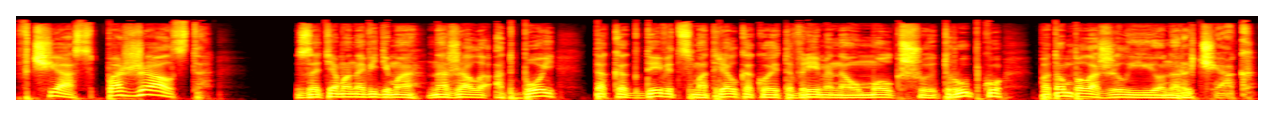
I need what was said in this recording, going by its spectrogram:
в час, пожалуйста!» Затем она, видимо, нажала «отбой», так как Дэвид смотрел какое-то время на умолкшую трубку, потом положил ее на рычаг.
